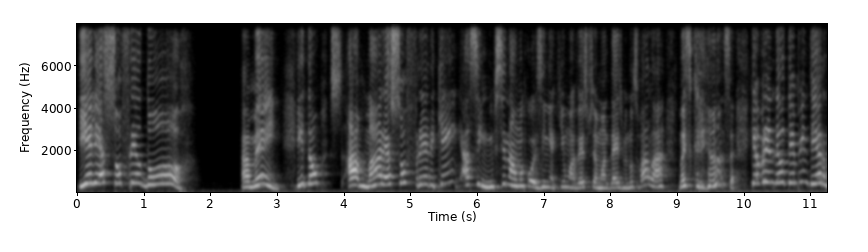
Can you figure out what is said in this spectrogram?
E ele é sofredor. Amém? Então, amar é sofrer. E quem, assim, ensinar uma coisinha aqui uma vez por semana, 10 minutos, vai lá. Mas criança que aprendeu o tempo inteiro.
